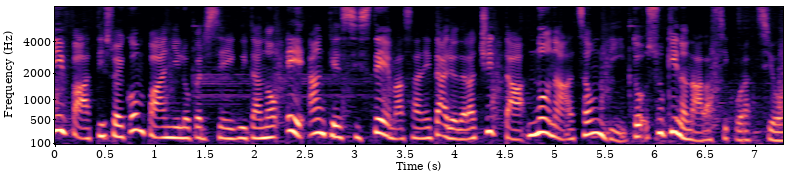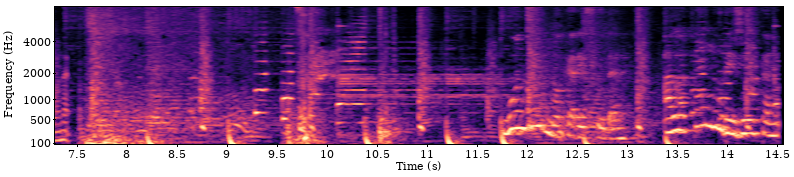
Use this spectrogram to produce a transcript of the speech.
Infatti i suoi compagni lo perseguitano e anche il sistema sanitario della città non alza un dito su chi non ha l'assicurazione. Buongiorno cari studenti. All'appello risultano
